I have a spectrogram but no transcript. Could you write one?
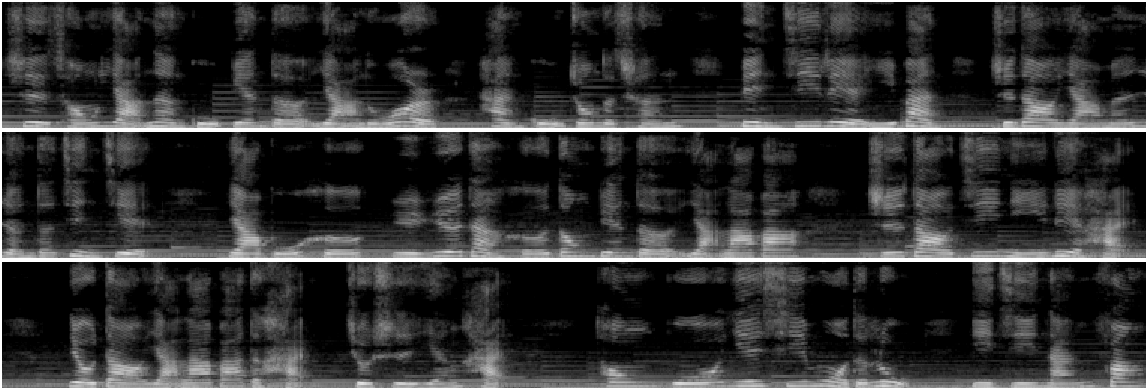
是从雅嫩谷边的亚罗尔和谷中的城，并基列一半，直到亚门人的境界，亚伯河与约旦河东边的亚拉巴，直到基尼列海，又到亚拉巴的海，就是沿海，通伯耶西莫的路，以及南方，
